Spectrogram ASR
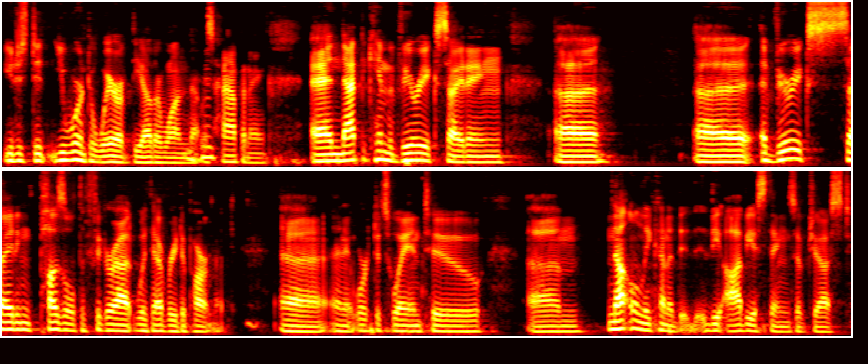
You just didn't, you weren't aware of the other one that was happening, and that became a very exciting. Uh, uh, a very exciting puzzle to figure out with every department, uh, and it worked its way into um, not only kind of the, the obvious things of just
